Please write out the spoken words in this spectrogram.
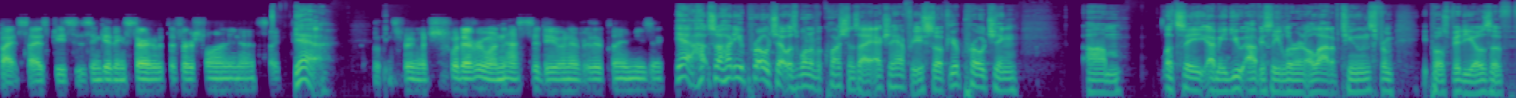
bite-sized pieces and getting started with the first one. You know, it's like yeah, it's pretty much what everyone has to do whenever they're playing music. yeah. So how do you approach? That was one of the questions I actually have for you. So if you're approaching, um, let's say, I mean, you obviously learn a lot of tunes from you post videos of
